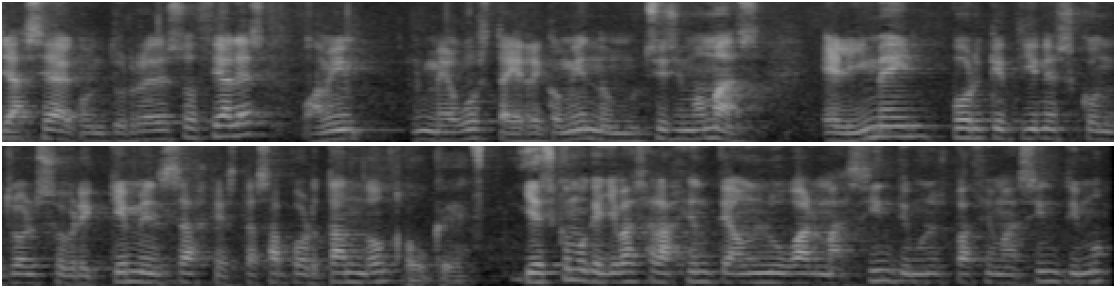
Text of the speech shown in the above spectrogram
ya sea con tus redes sociales, o a mí me gusta y recomiendo muchísimo más el email porque tienes control sobre qué mensaje estás aportando y es como que llevas a la gente a un lugar más íntimo, un espacio más íntimo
